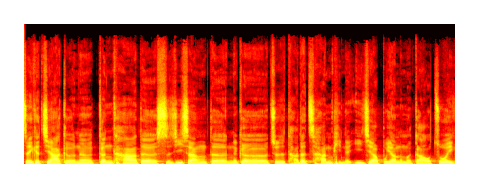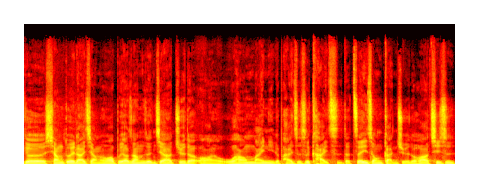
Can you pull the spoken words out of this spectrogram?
这个价格呢，跟它的实际上的那个，就是它的产品的溢价不要那么高，做一个相对来讲的话，不要让人家觉得哇，我好像买你的牌子是凯驰的这一种感觉的话，其实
